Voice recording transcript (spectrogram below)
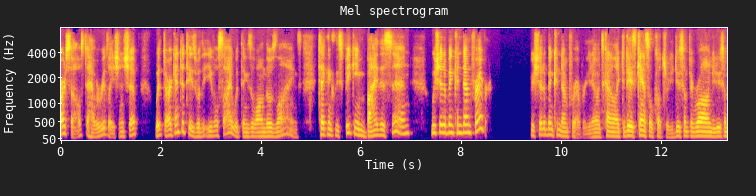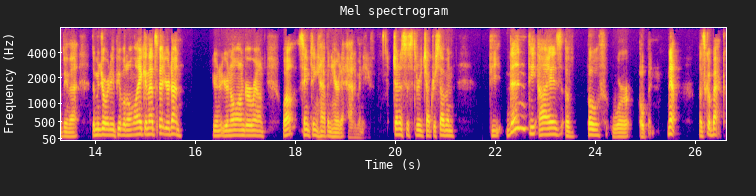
ourselves to have a relationship with dark entities, with the evil side, with things along those lines. Technically speaking, by this sin, we should have been condemned forever. We should have been condemned forever. You know, it's kind of like today's cancel culture. You do something wrong, you do something that the majority of people don't like, and that's it. You're done. You're, you're no longer around. Well, same thing happened here to Adam and Eve. Genesis 3, chapter 7. The, then the eyes of both were open. Now, let's go back.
